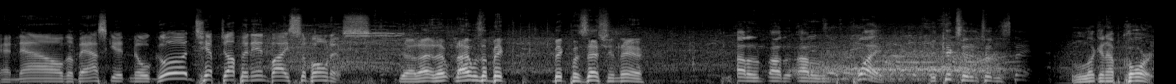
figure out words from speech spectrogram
And now the basket no good, tipped up and in by Sabonis. Yeah, that, that, that was a big, big possession there. Out of, out of, out of play. He kicks it into the stand. Looking up court.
